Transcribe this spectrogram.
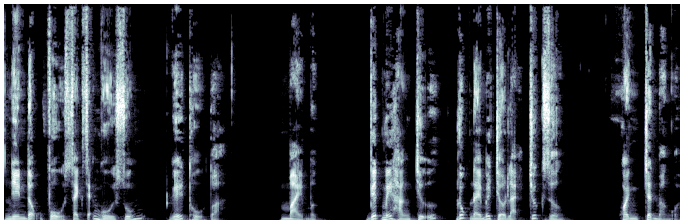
Nhìn động phủ sạch sẽ ngồi xuống Ghế thủ tọa. Mài mực, Viết mấy hàng chữ, Lúc này mới trở lại trước giường, Khoanh chân mà ngồi.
